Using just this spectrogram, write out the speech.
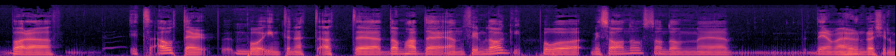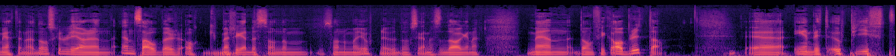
bara It's out there mm. på internet att eh, de hade en filmdag på Misano som de, eh, det är de här 100 kilometerna, de skulle göra en, en Sauber och Mercedes som de, som de har gjort nu de senaste dagarna. Men de fick avbryta eh, enligt uppgift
